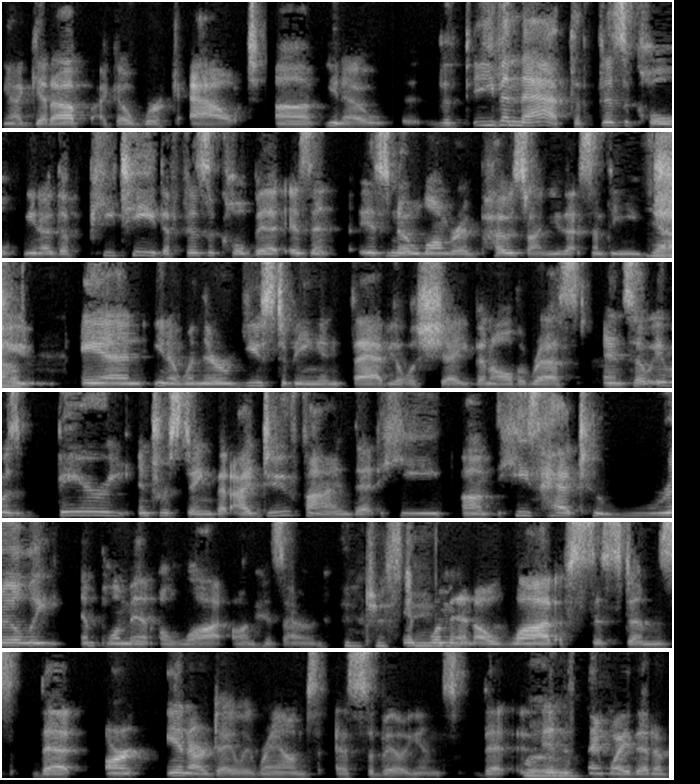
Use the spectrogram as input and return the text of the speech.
you know, I get up, I go work out. Uh, you know, the, even that, the physical, you know, the PT, the physical bit isn't is no longer imposed on you. That's something you yeah. choose. And you know, when they're used to being in fabulous shape and all the rest, and so it was very interesting. But I do find that he um, he's had to really implement a lot on his own. Interesting. Implement a lot of systems that aren't in our daily rounds as civilians. That in the same way that a,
